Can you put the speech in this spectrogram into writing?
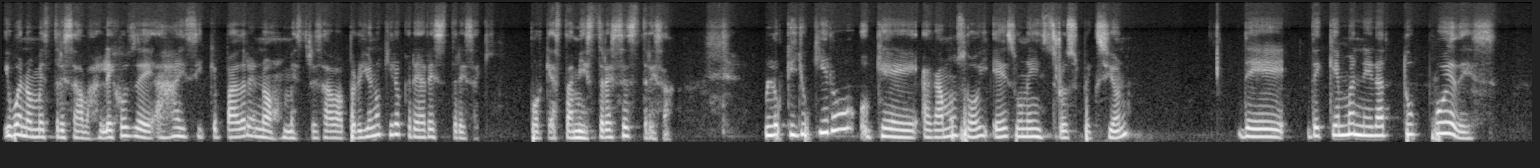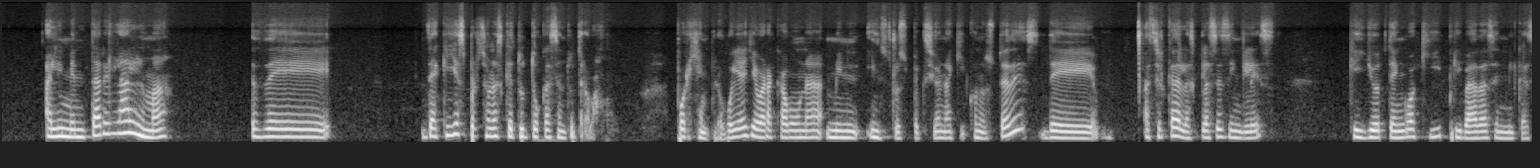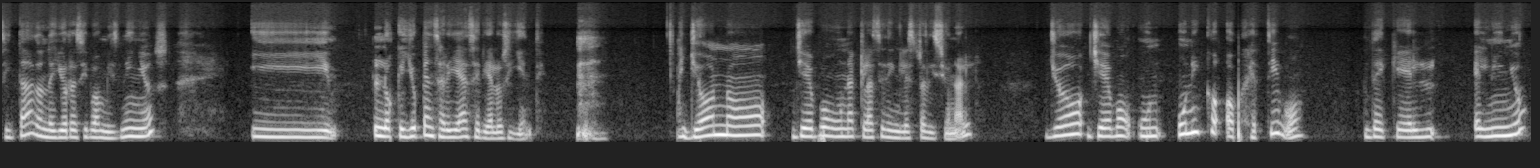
y bueno, me estresaba, lejos de, ay, sí, qué padre, no, me estresaba, pero yo no quiero crear estrés aquí, porque hasta mi estrés se estresa. Lo que yo quiero que hagamos hoy es una introspección de, de qué manera tú puedes alimentar el alma de, de aquellas personas que tú tocas en tu trabajo. Por ejemplo, voy a llevar a cabo una mini introspección aquí con ustedes de acerca de las clases de inglés que yo tengo aquí privadas en mi casita, donde yo recibo a mis niños. Y lo que yo pensaría sería lo siguiente. Yo no llevo una clase de inglés tradicional. Yo llevo un único objetivo de que el el niño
